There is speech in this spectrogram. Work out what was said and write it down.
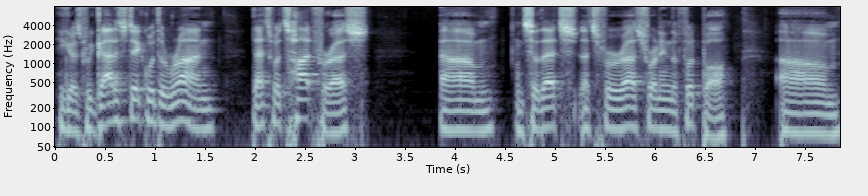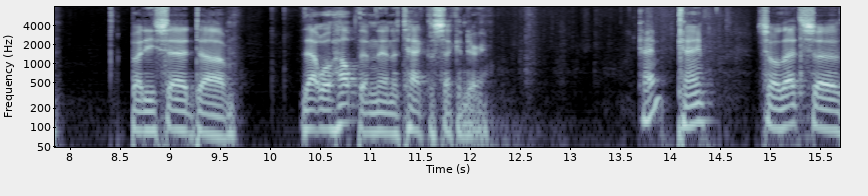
He goes, we got to stick with the run. That's what's hot for us, um, and so that's that's for us running the football. Um, but he said um, that will help them then attack the secondary. okay. Okay, so that's uh,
